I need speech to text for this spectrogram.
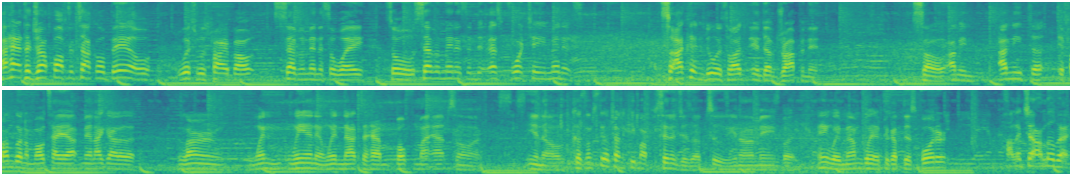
I had to drop off the Taco Bell, which was probably about seven minutes away. So seven minutes and that's 14 minutes. So I couldn't do it, so I ended up dropping it. So I mean, I need to if I'm going to multi-app, man, I gotta learn when when and when not to have both of my apps on. You know, because I'm still trying to keep my percentages up too. You know what I mean? But anyway, man, I'm going to go ahead and pick up this order. I'll let y'all a little bit.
